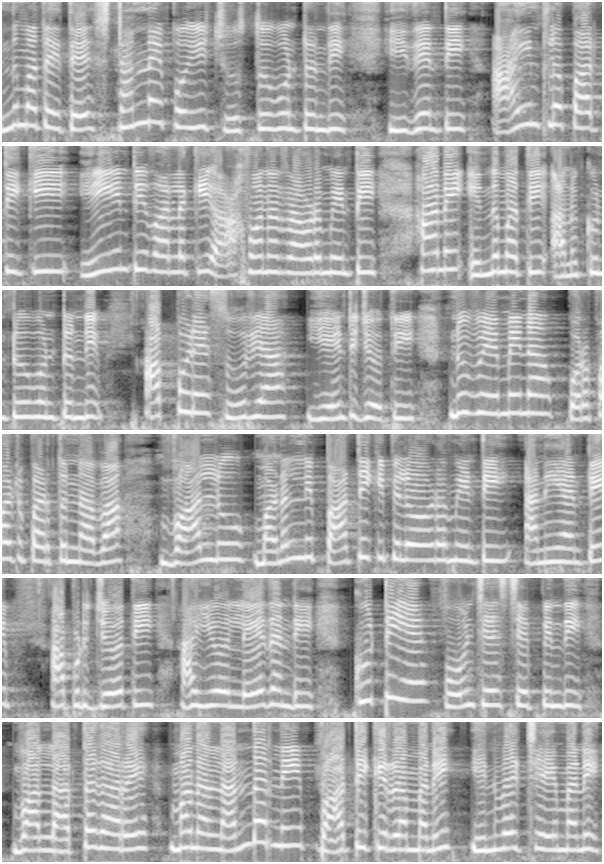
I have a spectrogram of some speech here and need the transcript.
ఇందుమత అయితే స్టన్ అయిపోయి చూస్తూ ఉంటుంది. ఇదేంటి? ఆ ఇంట్లో పార్టీకి ఈ ఇంటి వాళ్ళకి ఆహ్వానం రావడం ఏంటి అని ఇందుమతి అనుకుంటూ ఉంటుంది. అప్పుడే సూర్య ఏంటి జ్యోతి నువ్వేమైనా పొరపాటు పడుతున్నావా? వాళ్ళు మనల్ని పార్టీకి పిలవడం ఏంటి? అని అంటే అప్పుడు జ్యోతి అయ్యో లేదండి. కుట్టియే ఫోన్ చేసి చెప్పింది. వాళ్ళ అత్తగారే మనల్ని అందరినీ పార్టీకి రమ్మని ఇన్వైట్ చేయమని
